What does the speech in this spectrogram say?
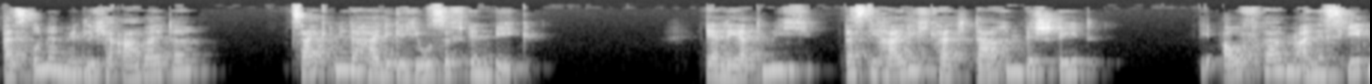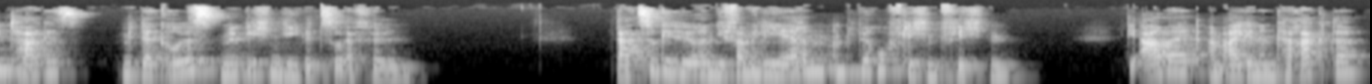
Als unermüdlicher Arbeiter zeigt mir der heilige Josef den Weg. Er lehrt mich, dass die Heiligkeit darin besteht, die Aufgaben eines jeden Tages mit der größtmöglichen Liebe zu erfüllen. Dazu gehören die familiären und beruflichen Pflichten, die Arbeit am eigenen Charakter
